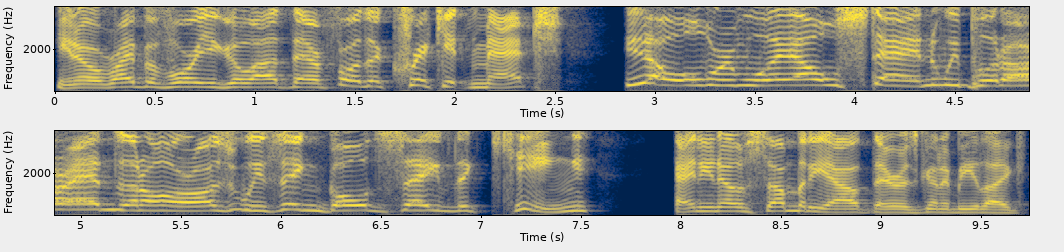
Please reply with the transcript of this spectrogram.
You know, right before you go out there for the cricket match, you know, we all stand, we put our hands on our arms, we sing God Save the King. And, you know, somebody out there is going to be like,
